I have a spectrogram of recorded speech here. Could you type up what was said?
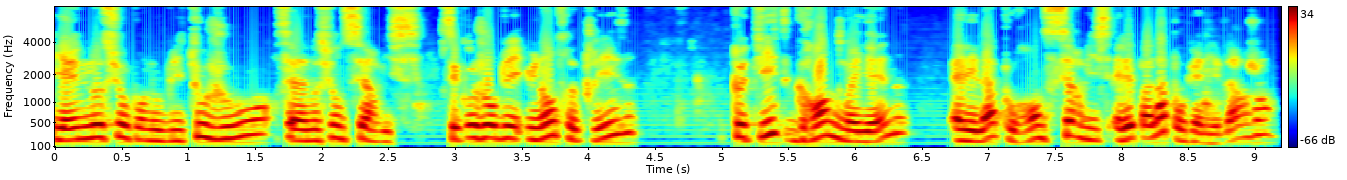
il y a une notion qu'on oublie toujours, c'est la notion de service. C'est qu'aujourd'hui, une entreprise, petite, grande, moyenne, elle est là pour rendre service, elle n'est pas là pour gagner de l'argent.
